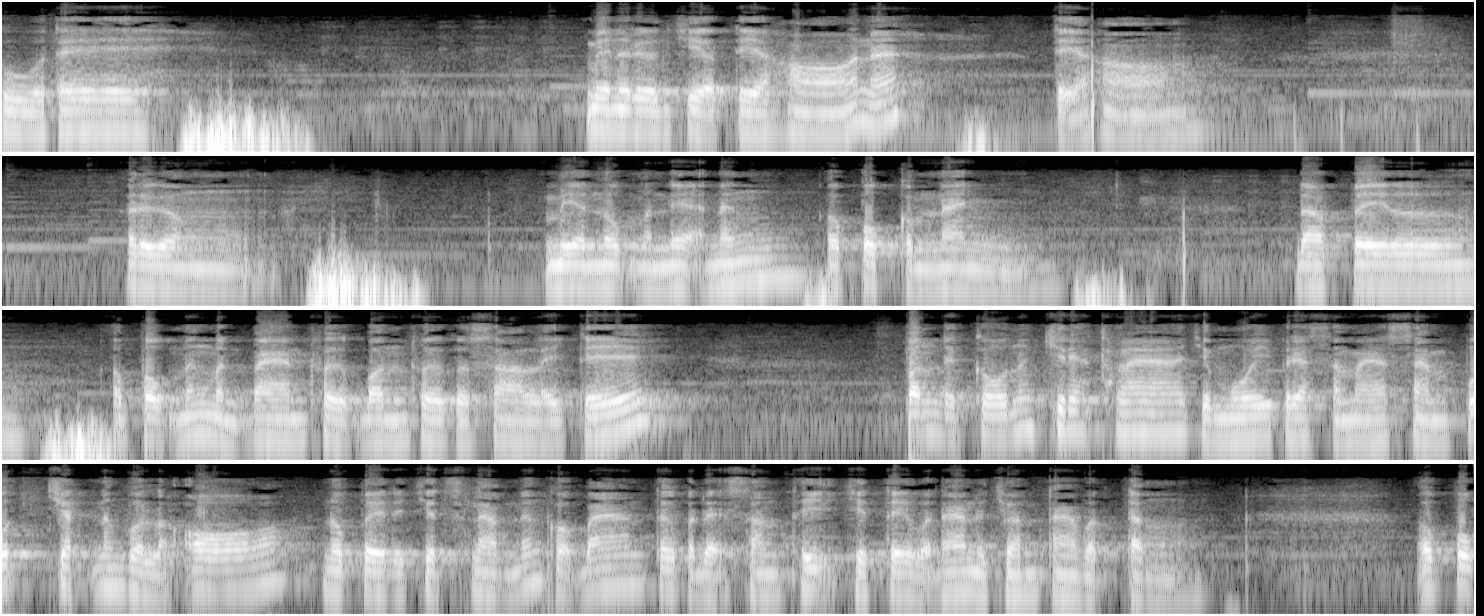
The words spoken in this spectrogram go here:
គួរទេ មានរឿងជាឧទាហរណ៍ណាឧទាហរណ៍រឿង មាននុម្នាក់ហ្នឹងឪពុកកំណាញ់ដល់ពេលឪពុកនឹងមិនបានធ្វើបុណ្យធ្វើកុសលអីទេប៉ុន្តែកូននឹងជ្រះថ្លាជាមួយព្រះសម្មាសម្ពុទ្ធចិត្តនឹងវាល្អនៅពេលដែលចិត្តស្លាប់នឹងក៏បានទៅបដិសន្ធិជាទេវតានៅចន្ទតាវតឹងឪពុក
